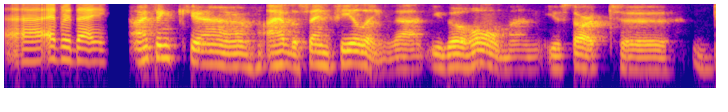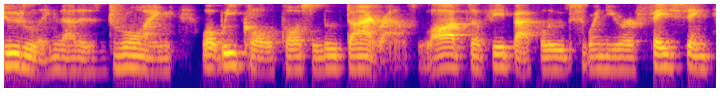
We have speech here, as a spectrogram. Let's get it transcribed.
every day. I think uh, I have the same feeling that you go home and you start uh, doodling, that is, drawing what we call causal loop diagrams. Lots of feedback loops when you're facing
